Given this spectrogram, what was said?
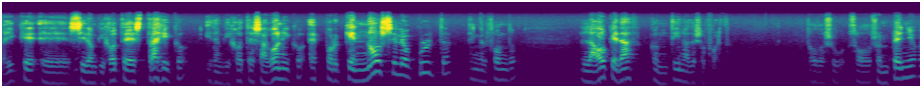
De ahí que eh, si Don Quijote es trágico y Don Quijote es agónico, es porque no se le oculta, en el fondo, la oquedad continua de su esfuerzo. Todo su, todo su empeño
